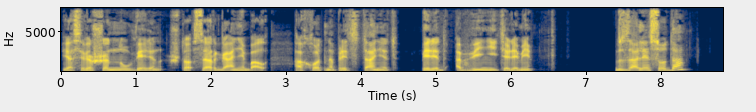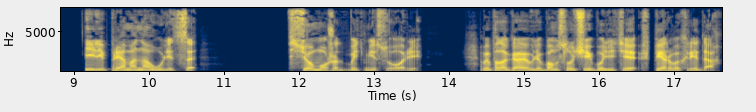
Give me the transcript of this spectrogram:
Я совершенно уверен, что сэр Ганнибал охотно предстанет перед обвинителями». В зале суда? Или прямо на улице? Все может быть, мисс Уорри. Вы, полагаю, в любом случае будете в первых рядах.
